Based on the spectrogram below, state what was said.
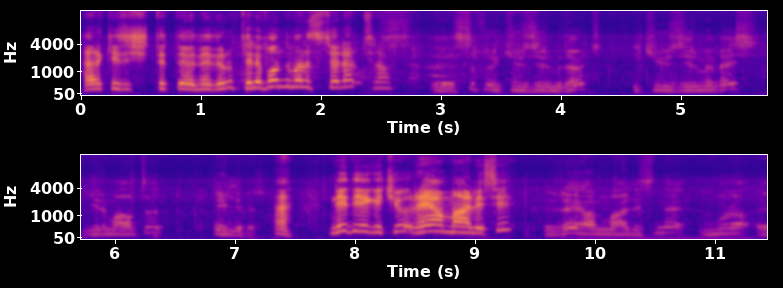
Herkesi şiddetle öneriyorum. Telefon numarası söyler misin abi? Ee, 0224 225 26 51. Ne diye geçiyor? Reyhan Mahallesi. Reyhan Mahallesi'nde Mura, e,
